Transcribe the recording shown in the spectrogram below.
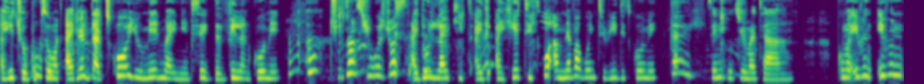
I hate your book so much. I heard that ko you made my namesake the villain ko me. She just she was just I don't like it. I do, I hate it. Ko I'm never going to read it ko me. Sai nake ce mata kuma even even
